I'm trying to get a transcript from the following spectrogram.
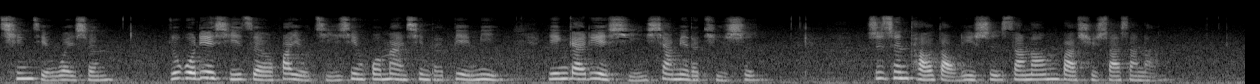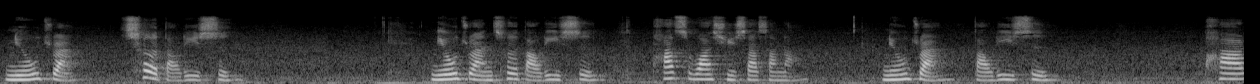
清洁卫生。如果练习者患有急性或慢性的便秘，应该练习下面的体式：支撑头倒立式三郎巴西沙沙郎。扭转侧倒立式，扭转侧倒立式 p a s w a s h i s a s a n a 扭转倒立式，Pa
